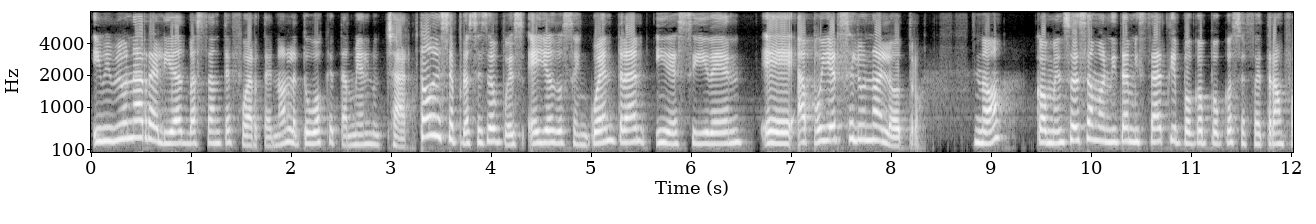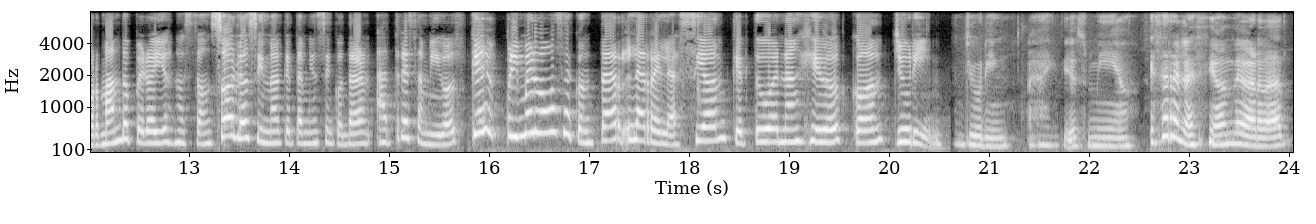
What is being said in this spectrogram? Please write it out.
y vivió una realidad bastante fuerte, ¿no? La tuvo que también luchar. Todo ese proceso, pues ellos dos se encuentran y deciden eh, apoyarse el uno al otro, ¿no? Comenzó esa bonita amistad que poco a poco se fue transformando, pero ellos no están solos, sino que también se encontraron a tres amigos. Que primero vamos a contar la relación que tuvo Nanjido con Yurin. Yurin, ay Dios mío. Esa relación de verdad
